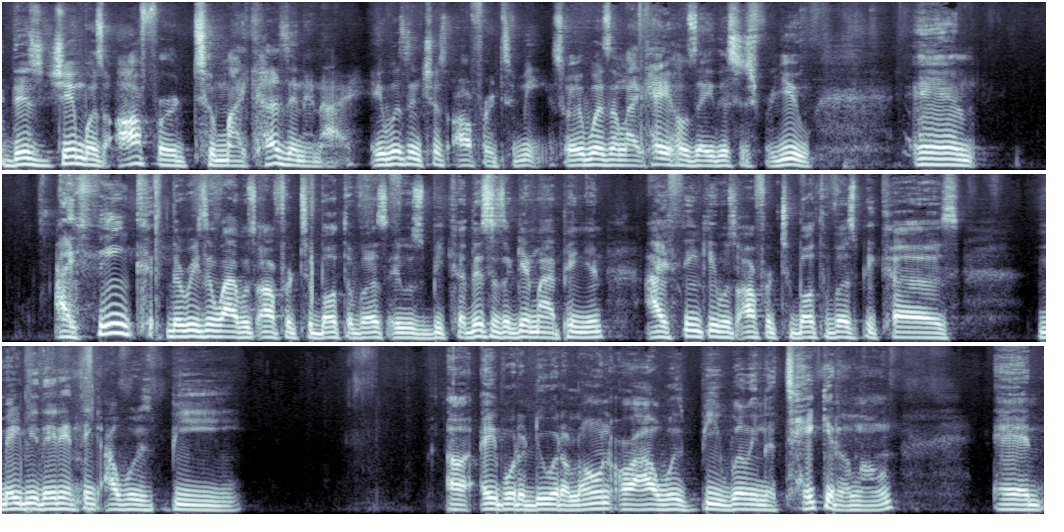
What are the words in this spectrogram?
this gym was offered to my cousin and I. It wasn't just offered to me. So it wasn't like, hey, Jose, this is for you. And I think the reason why it was offered to both of us, it was because, this is again my opinion, I think it was offered to both of us because maybe they didn't think I would be uh, able to do it alone or I would be willing to take it alone. And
